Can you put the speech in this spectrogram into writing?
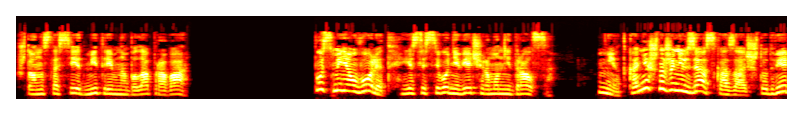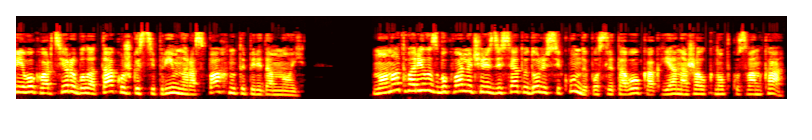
что Анастасия Дмитриевна была права. Пусть меня уволят, если сегодня вечером он не дрался. Нет, конечно же нельзя сказать, что дверь его квартиры была так уж гостеприимно распахнута передо мной. Но она отворилась буквально через десятую долю секунды после того, как я нажал кнопку звонка.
